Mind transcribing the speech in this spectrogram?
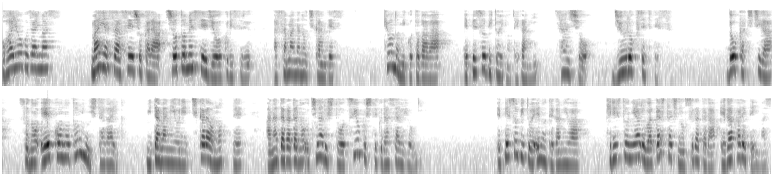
おはようございます。毎朝聖書からショートメッセージをお送りする朝マナの時間です。今日の御言葉は、エペソビトへの手紙3章16節です。どうか父がその栄光の富に従い、御霊により力を持って、あなた方の内なる人を強くしてくださるように。エペソビトへの手紙は、キリストにある私たちの姿が描かれています。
